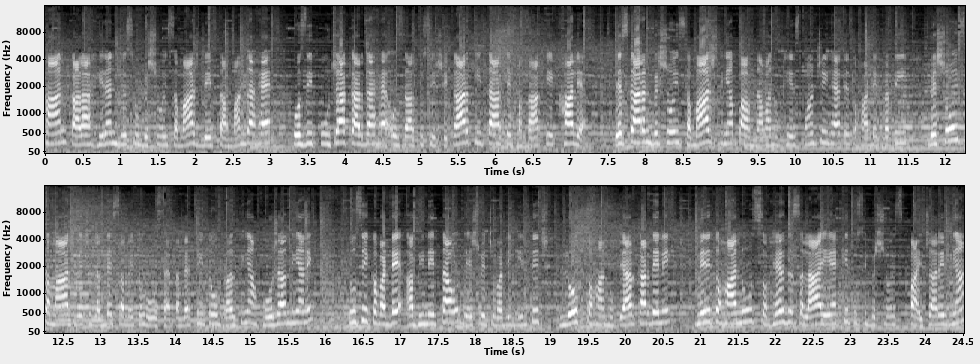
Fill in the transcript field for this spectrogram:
ਖਾਨ, ਕਾਲਾ ਹਿਰਨ, ਜਿਸ ਨੂੰ ਬਿਸ਼ਨੋਈ ਸਮਾਜ ਦੇਵਤਾ ਮੰਨਦਾ ਹੈ ਉਸ ਦੀ ਪੂਜਾ ਕਰਦਾ ਹੈ ਉਸ ਦਾ ਤੁਸੀਂ ਸ਼ਿਕਾਰ ਕੀਤਾ ਤੇ ਪਕਾ ਕੇ ਖਾ ਲਿਆ। ਜਿਸ ਕਾਰਨ ਬਿਸ਼ਨੋਈ ਸਮਾਜ ਦੀਆਂ ਭਾਵਨਾਵਾਂ ਨੂੰ ਠੇਸ ਪਹੁੰਚੀ ਹੈ ਤੇ ਤੁਹਾਡੇ ਪ੍ਰਤੀ ਬਿਸ਼ਨੋਈ ਸਮਾਜ ਵਿੱਚ ਲੰਬੇ ਸਮੇਂ ਤੋਂ ਰੋਸ ਹੈ। ਤਾਂ ਵਿਅਕਤੀ ਤੋਂ ਗਲਤੀਆਂ ਹੋ ਜਾਂਦੀਆਂ ਨੇ। ਤੁਸੀਂ ਇੱਕ ਵੱਡੇ ਅਭਿਨੇਤਾ ਹੋ, ਦੇਸ਼ ਵਿੱਚ ਵੱਡੀ ਗਿਣਤੀ 'ਚ ਲੋਕ ਤੁਹਾਨੂੰ ਪਿਆਰ ਕਰਦੇ ਨੇ। ਮੇਰੀ ਤੁਹਾਨੂੰ ਸੁਹਿਰਦ ਸਲਾਹ ਇਹ ਹੈ ਕਿ ਤੁਸੀਂ ਬਿਸ਼ਨੋਈ ਭਾਈਚਾਰੇ ਦੀਆਂ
